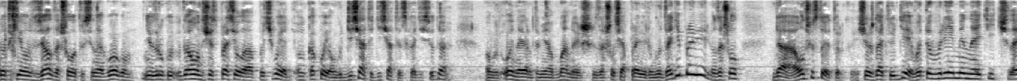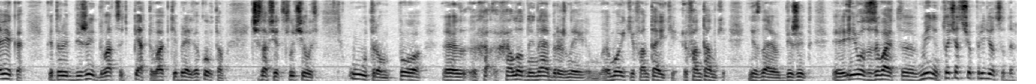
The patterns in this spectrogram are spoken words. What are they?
ну, так я он взял, зашел в эту синагогу, и вдруг, да, он еще спросил, а почему я, он какой? Он говорит, десятый, десятый, сходи сюда. Он говорит, ой, наверное, ты меня обманываешь, зашел, сейчас проверю. Он говорит, зайди проверь. Он зашел, да, а он шестой только, еще ждать людей. В это время найти человека, который бежит 25 октября, какого там числа все это случилось, утром по э, холодной набережной мойки, фонтайки, э, фонтанки, не знаю, бежит, э, его зазывают э, в Минин, кто сейчас еще придет сюда?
